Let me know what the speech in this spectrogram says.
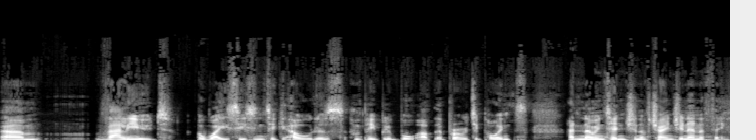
um, valued away season ticket holders and people who bought up their priority points had no intention of changing anything.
